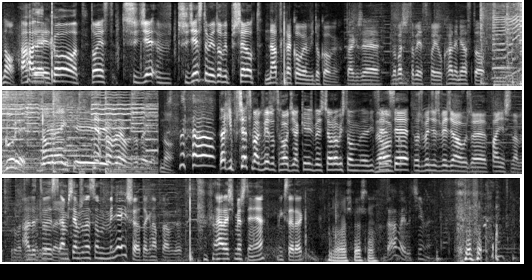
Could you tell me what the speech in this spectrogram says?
No, Ale e, kot! to jest 30 w- 30-minutowy przelot nad Krakowem widokowym. Także zobaczcie sobie swoje ukochane miasto z góry, do ręki. Nie problemu żadnego. No. Taki przedsmak, wiesz o co chodzi, jak kiedyś będziesz chciał robić tą e, licencję, to już będziesz wiedział, że fajnie się nawet furwać. Ale to jest, ja myślałem, że one są mniejsze tak naprawdę. Ale śmiesznie, nie? Mikserek. No śmiesznie. Dawaj, lecimy.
